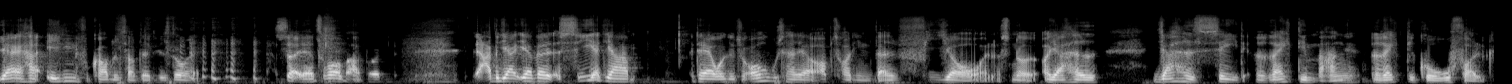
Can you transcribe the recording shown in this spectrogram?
jeg har ingen forkommelse om den historie. så jeg tror bare på den. Ja, men jeg, jeg vil sige, at jeg, da jeg rykkede til Aarhus, havde jeg optrådt i en, hvad, fire år eller sådan noget. Og jeg havde jeg havde set rigtig mange rigtig gode folk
